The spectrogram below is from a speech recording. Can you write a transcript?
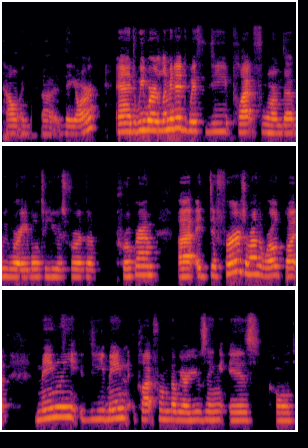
how uh, they are. And we were limited with the platform that we were able to use for the program. Uh, it differs around the world, but mainly the main platform that we are using is called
